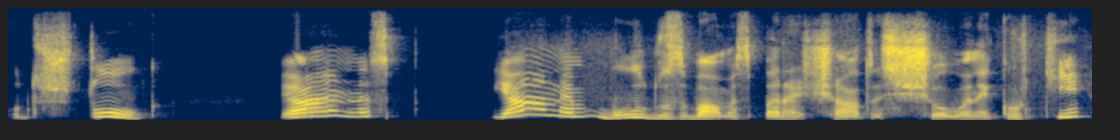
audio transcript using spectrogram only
от штук. Я не, сп- я не буду з вами сперечатись, що вони круті,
